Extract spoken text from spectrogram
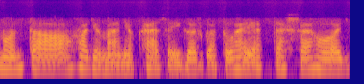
mondta a Hagyományok Háza igazgató helyettese, hogy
